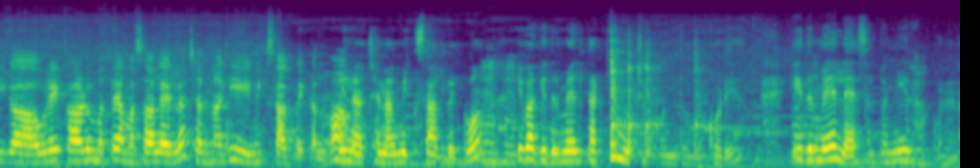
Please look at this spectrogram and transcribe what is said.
ಈಗ ಅವರೆಕಾಳು ಮತ್ತೆ ಆ ಮಸಾಲೆ ಎಲ್ಲ ಚೆನ್ನಾಗಿ ಮಿಕ್ಸ್ ಆಗ್ಬೇಕಲ್ವಾ? ಇನ್ನು ಚೆನ್ನಾಗಿ ಮಿಕ್ಸ್ ಆಗಬೇಕು. ಇವಾಗ ಇದ್ರ ಮೇಲೆ ತಟ್ಟೆ ಮುಚ್ಚಕ್ಕೊಂದು ಕೊಡಿ. ಇದ್ರ ಮೇಲೆ ಸ್ವಲ್ಪ ನೀರು ಹಾಕೊಳ್ಳೋಣ.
